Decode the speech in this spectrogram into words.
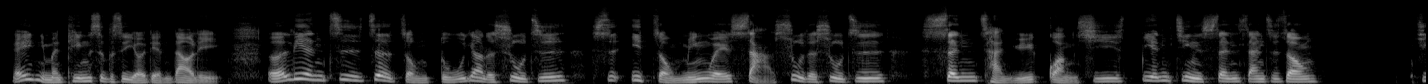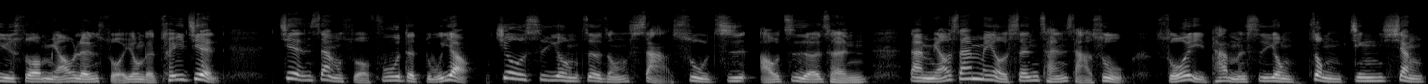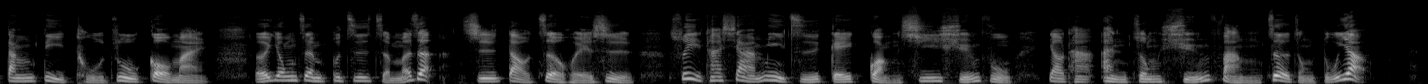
哎，你们听是不是有点道理？而炼制这种毒药的树枝是一种名为傻树的树枝，生产于广西边境深山之中。据说苗人所用的吹剑，剑上所敷的毒药。就是用这种傻树枝熬制而成，但苗山没有生产傻树，所以他们是用重金向当地土著购买。而雍正不知怎么着知道这回事，所以他下密旨给广西巡抚，要他暗中寻访这种毒药，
